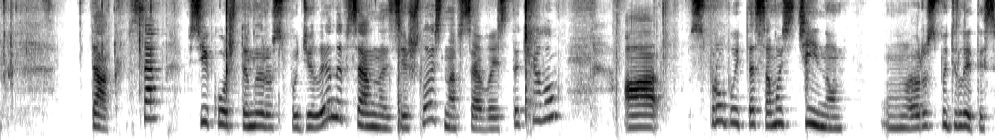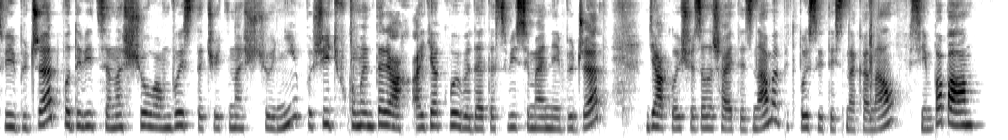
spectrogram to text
Так, все. Всі кошти ми розподілили, все в нас зійшлось, на все вистачило. А спробуйте самостійно розподілити свій бюджет, подивіться, на що вам вистачить, на що ні. Пишіть в коментарях, а як ви ведете свій сімейний бюджет. Дякую, що залишаєтесь з нами. Підписуйтесь на канал. Всім па-па!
